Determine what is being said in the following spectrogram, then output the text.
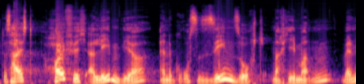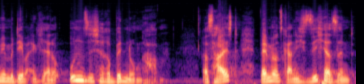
Das heißt, häufig erleben wir eine große Sehnsucht nach jemandem, wenn wir mit dem eigentlich eine unsichere Bindung haben. Das heißt, wenn wir uns gar nicht sicher sind,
